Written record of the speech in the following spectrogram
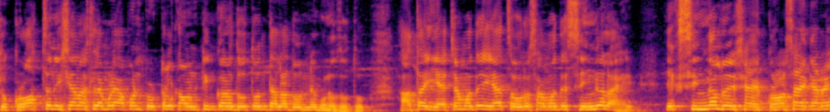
तो क्रॉसचं निशाण असल्यामुळे आपण टोटल काउंटिंग करत होतो आणि त्याला दोनने गुणत होतो. आता याच्यामध्ये या चौरसामध्ये सिंगल आहे. एक सिंगल रेष आहे क्रॉस आहे का रे?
